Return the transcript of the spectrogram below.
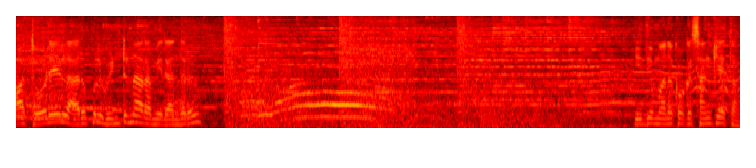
ఆ తోడేళ్ళ అరుపులు వింటున్నారా మీరందరూ? ఇది మనకొక సంకేతం.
